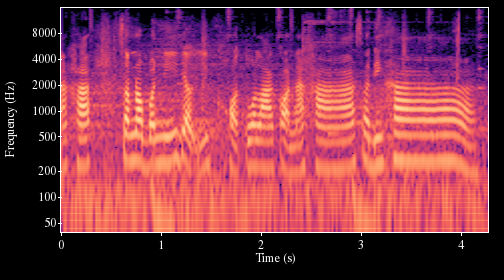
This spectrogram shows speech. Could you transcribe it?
นะคะสำหรับวันนี้เดี๋ยวอีฟขอตัวลาก่อนนะคะ สวัสดีค่ะ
